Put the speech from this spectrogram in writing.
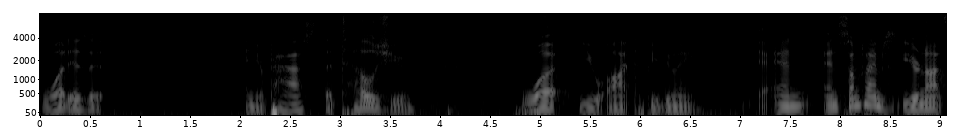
What is it in your past that tells you what you ought to be doing? And and sometimes you're not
